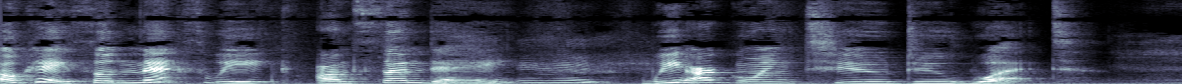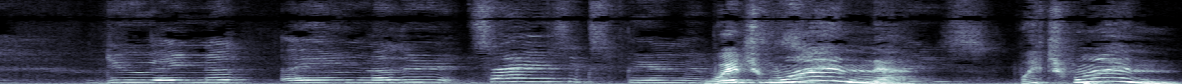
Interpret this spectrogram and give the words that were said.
Okay, so next week on Sunday, hmm we are going to do what? Do another another science experiment. Which one? Which one?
